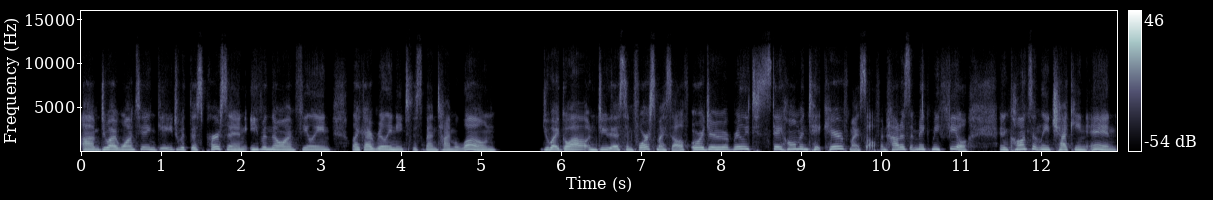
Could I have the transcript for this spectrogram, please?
um, do I want to engage with this person even though I'm feeling like I really need to spend time alone? Do I go out and do this and force myself, or do I really stay home and take care of myself? And how does it make me feel? And constantly checking in,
